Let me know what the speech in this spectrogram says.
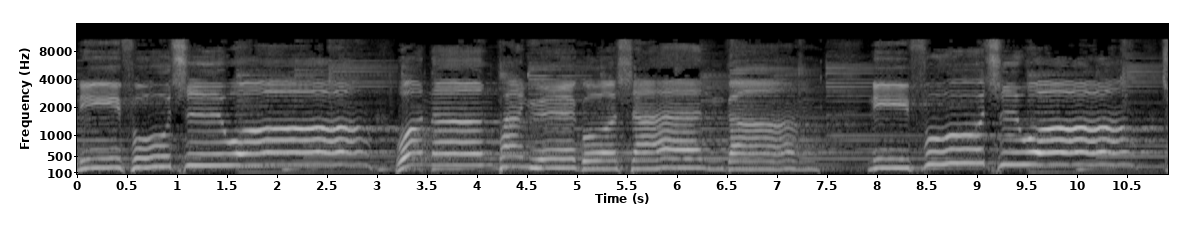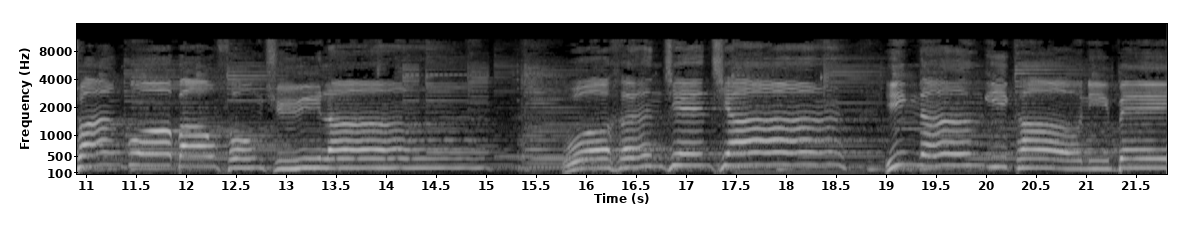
你扶持我。我能攀越过山岗，你扶持我穿过暴风巨浪。我很坚强，应能依靠你背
